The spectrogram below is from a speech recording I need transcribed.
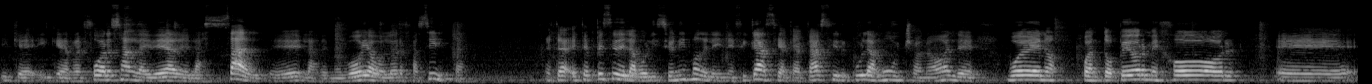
y que, que refuerzan la idea de la sal, de las de me voy a volver fascista. Esta, esta, especie del abolicionismo de la ineficacia que acá circula mucho, ¿no? El de, bueno, cuanto peor mejor, eh,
